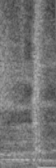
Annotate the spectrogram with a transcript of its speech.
side.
